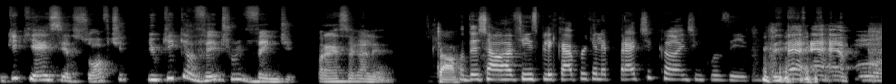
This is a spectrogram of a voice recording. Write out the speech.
O que, que é esse Airsoft e o que, que a Venture vende para essa galera? Tá. Vou deixar o Rafinha explicar porque ele é praticante, inclusive. é, boa.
